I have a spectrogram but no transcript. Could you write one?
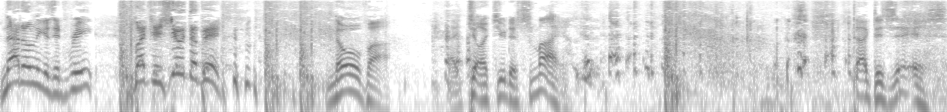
Not only is it free, but you shoot the bitch. Nova, I taught you to smile. Dr. Zaius.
